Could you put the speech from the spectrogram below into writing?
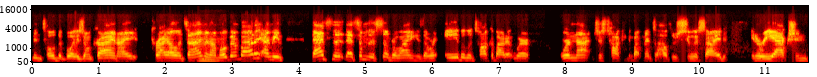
been told that boys don't cry and I cry all the time mm. and I'm open about it. I mean, that's the that's some of the silver lining is that we're able to talk about it where we're not just talking about mental health or suicide in a reaction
